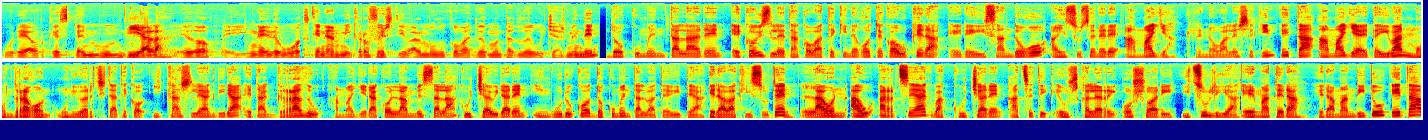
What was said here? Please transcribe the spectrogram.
gure aurkezpen mundiala edo egin nahi dugu azkenean mikrofestival moduko bat edo montatu dugu itxasmendin. Dokumentalaren ekoizletako batekin egoteko aukera ere izan dugu, hain zuzen ere Amaia Renovalesekin eta Amaia eta Iban Mondragon Unibertsitateko ikasleak dira eta gradu amaierako lan bezala kutxabiraren inguruko dokumental bat egitea erabaki zuten. Laun hau hartzeak ba, kutsaren atzetik Euskal Herri osoari itzulia ematera eraman ditu eta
